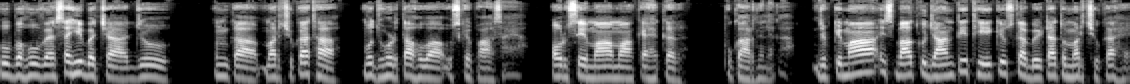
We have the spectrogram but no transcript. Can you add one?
ہو بہو ویسا ہی بچہ جو ان کا مر چکا تھا، وہ دوڑتا ہوا اس کے پاس آیا اور اسے ماں ماں کہہ کر پکارنے لگا۔ جبکہ ماں اس بات کو جانتی تھی کہ اس کا بیٹا تو مر چکا ہے،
